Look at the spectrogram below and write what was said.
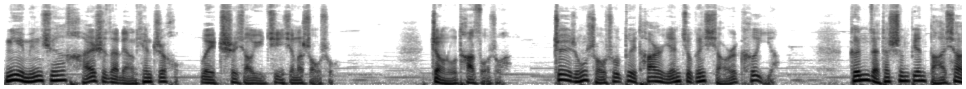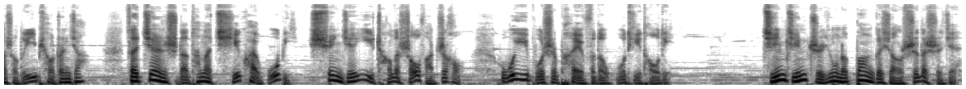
聂明轩还是在两天之后为池小雨进行了手术。正如他所说，这种手术对他而言就跟小儿科一样。跟在他身边打下手的一票专家，在见识了他那奇快无比、迅捷异常的手法之后，无一不是佩服的五体投地。仅仅只用了半个小时的时间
